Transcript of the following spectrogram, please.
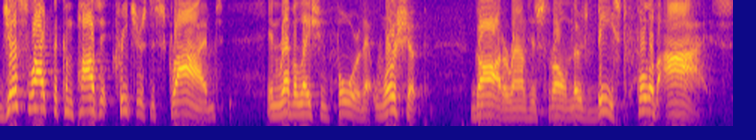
Just like the composite creatures described in Revelation 4 that worship God around his throne, those beasts full of eyes.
